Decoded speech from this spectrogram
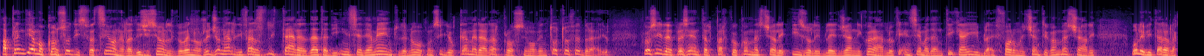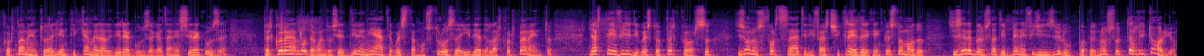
Apprendiamo con soddisfazione la decisione del governo regionale di far slittare la data di insediamento del nuovo consiglio camerale al prossimo 28 febbraio. Così le presenta il parco commerciale Isole Ble Gianni Corallo che insieme ad Antica Ibla e Forum dei centri commerciali vuole evitare l'accorpamento dagli enti camerali di Ragusa, Catania e Siracusa. Per Corallo, da quando si è delineata questa mostruosa idea dell'accorpamento, gli artefici di questo percorso si sono sforzati di farci credere che in questo modo ci sarebbero stati benefici di sviluppo per il nostro territorio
